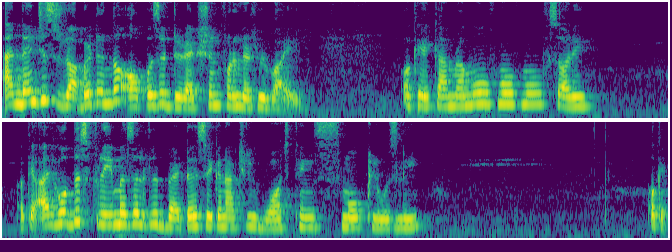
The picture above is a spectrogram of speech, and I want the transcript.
and then just rub it in the opposite direction for a little while. Okay camera move move move. Sorry. Okay I hope this frame is a little better so you can actually watch things more closely. Okay.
